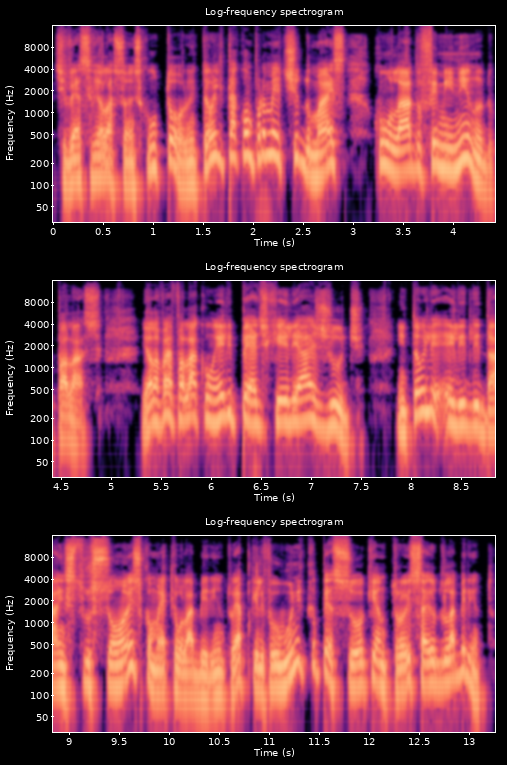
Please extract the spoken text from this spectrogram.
tivesse relações com o touro. Então ele está comprometido mais com o lado feminino do palácio. E ela vai falar com ele e pede que ele a ajude. Então ele, ele lhe dá instruções, como é que o labirinto é, porque ele foi a única pessoa que entrou e saiu do labirinto.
